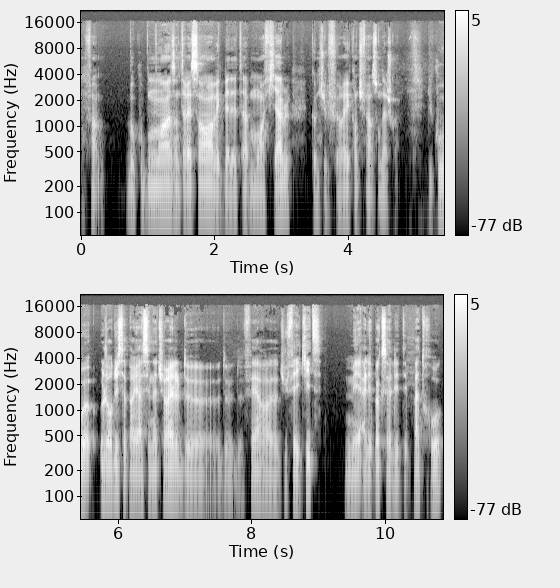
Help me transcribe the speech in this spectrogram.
enfin beaucoup moins intéressant avec de la data moins fiable comme tu le ferais quand tu fais un sondage. Quoi. Du coup, aujourd'hui, ça paraît assez naturel de, de, faire du fake it, mais à l'époque, ça ne l'était pas trop.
